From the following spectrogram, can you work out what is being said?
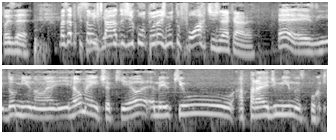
pois é. Mas é porque são estados de culturas muito fortes, né, cara? É, e dominam, né? E realmente, aqui é, é meio que o, a praia de Minas, porque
